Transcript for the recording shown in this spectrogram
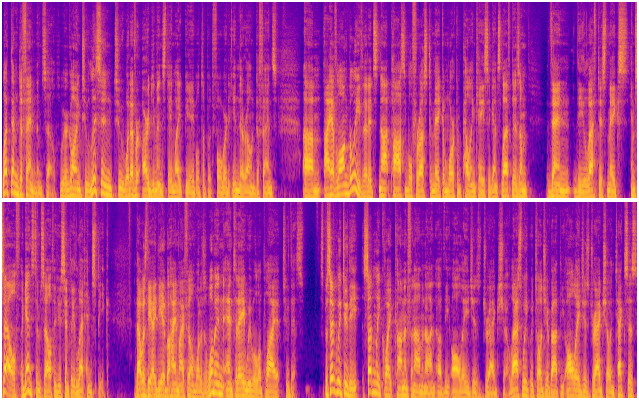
let them defend themselves. We are going to listen to whatever arguments they might be able to put forward in their own defense. Um, I have long believed that it's not possible for us to make a more compelling case against leftism than the leftist makes himself against himself if you simply let him speak. That was the idea behind my film, What is a Woman? And today we will apply it to this, specifically to the suddenly quite common phenomenon of the all ages drag show. Last week we told you about the all ages drag show in Texas,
